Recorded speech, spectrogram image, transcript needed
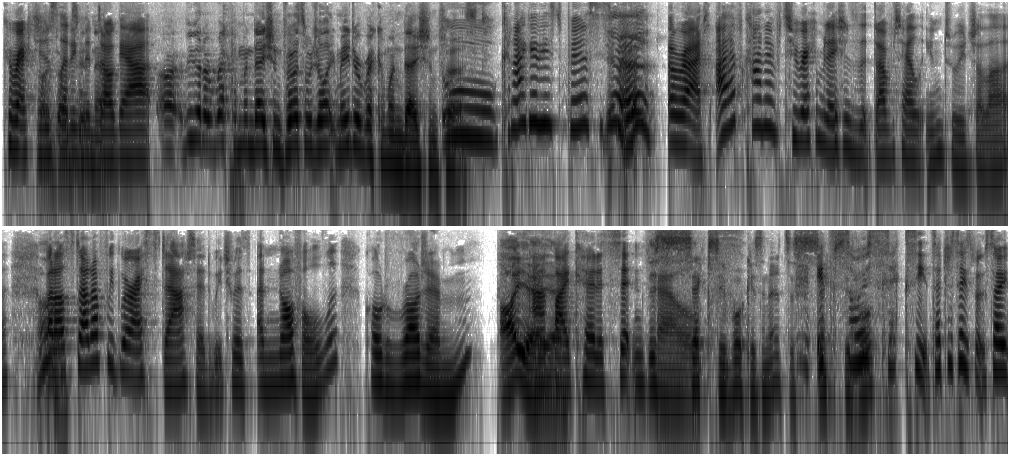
Correct. You're just letting the it. dog out. All right, have you got a recommendation first, or would you like me to recommendation first? Ooh, can I go this first? this Yeah. week? All right. I have kind of two recommendations that dovetail into each other. Oh. But I'll start off with where I started, which was a novel called Rodham Oh yeah, um, yeah. by Curtis Sittenfeld. this sexy book, isn't it? It's a sexy It's so book. sexy. It's such a sexy book. So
